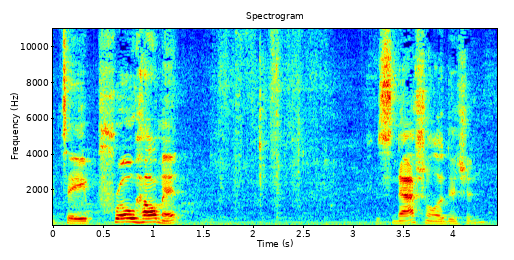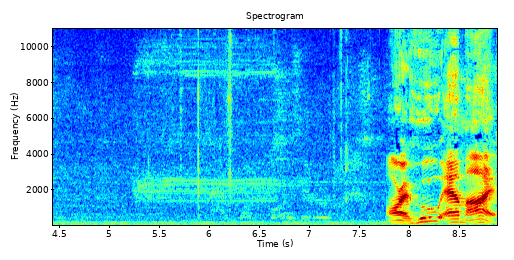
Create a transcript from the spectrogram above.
It's a pro helmet. It's national edition. All right, who am I?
